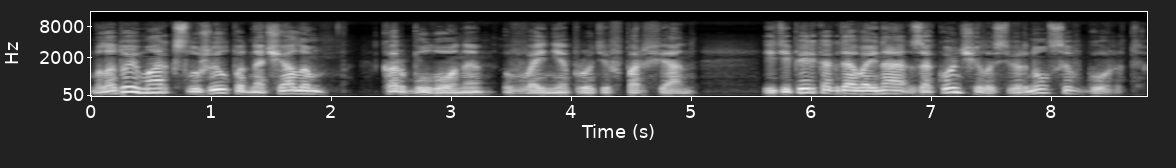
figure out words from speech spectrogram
Молодой Марк служил под началом Карбулона в войне против парфян, и теперь, когда война закончилась, вернулся в город.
